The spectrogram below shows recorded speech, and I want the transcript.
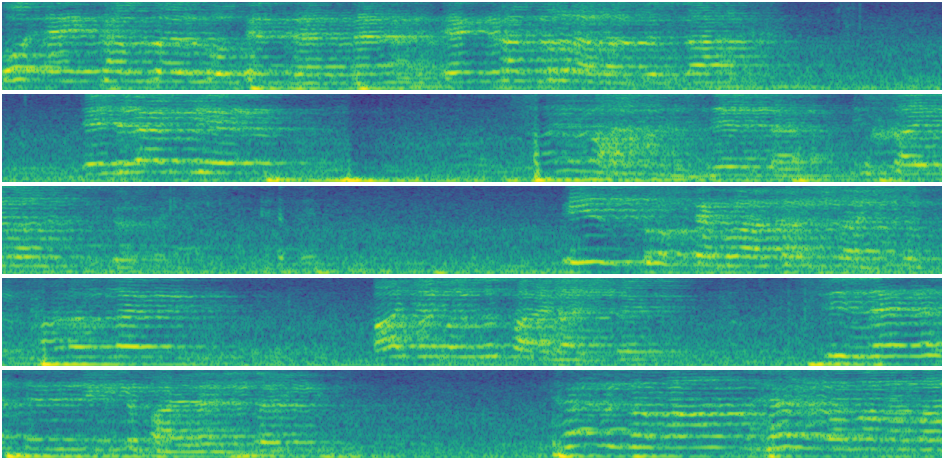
O enkazların o depremde, enkazlar arasında dediler ki Sayın Valimiz nerede? Biz Valimiz'i görmek istiyoruz. Birçok defa karşılaştık, sarıldık, acımızı paylaştık, sizlerle sevincimizi paylaştık. Her zaman, her zaman ama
